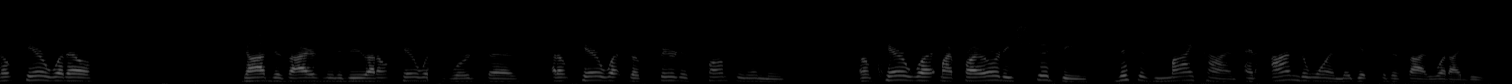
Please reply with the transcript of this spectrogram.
I don't care what else God desires me to do. I don't care what His Word says. I don't care what the Spirit is prompting in me. I don't care what my priorities should be. This is my time, and I'm the one that gets to decide what I do with it.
